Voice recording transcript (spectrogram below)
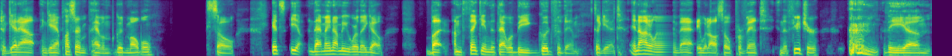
to get out and get. Plus, they have a good mobile, so it's you know that may not be where they go, but I'm thinking that that would be good for them to get. And not only that, it would also prevent in the future the um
